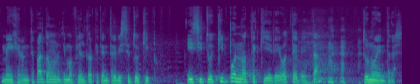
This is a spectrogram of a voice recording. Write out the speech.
me dijeron, te falta un último filtro que te entreviste tu equipo. Y si tu equipo no te quiere o te veta, tú no entras.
